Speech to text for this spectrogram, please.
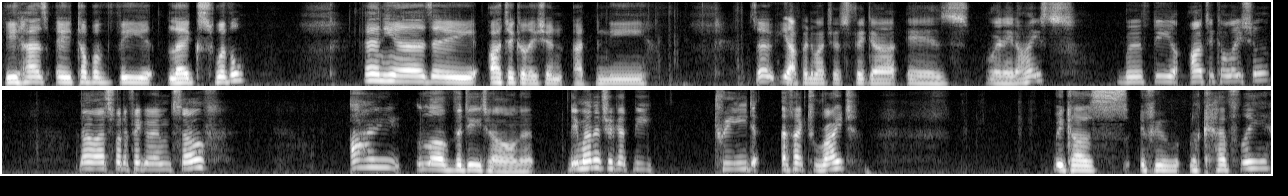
He has a top of the leg swivel. And he has a articulation at the knee. So yeah, pretty much this figure is really nice with the articulation. Now as for the figure himself, I love the detail on it. They managed to get the tweed effect right. Because if you look carefully,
